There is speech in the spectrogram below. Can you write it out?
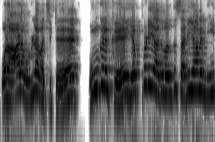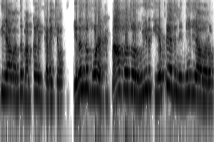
ஒரு ஆளை உள்ள வச்சுட்டு உங்களுக்கு எப்படி அது வந்து சரியான நீதியா வந்து மக்களுக்கு கிடைக்கும்? இறந்து போன நாற்பத்தோரு உயிருக்கு எப்படி அது நீ- நீதியா வரும்?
